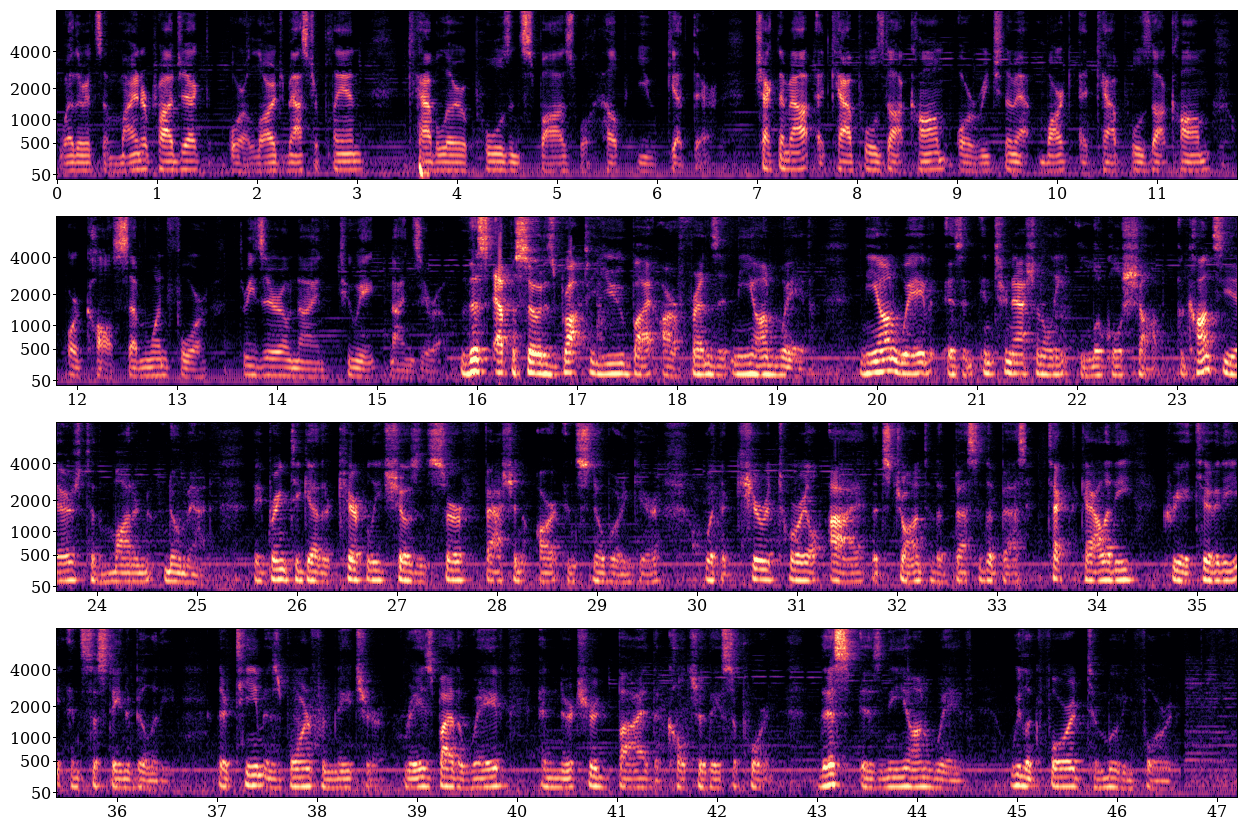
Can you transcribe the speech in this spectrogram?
Whether it's a minor project or a large master plan, Caballero Pools and Spas will help you get there. Check them out at cabpools.com or reach them at mark at cabpools.com or call 714 309 2890. This episode is brought to you by our friends at Neon Wave. Neon Wave is an internationally local shop, a concierge to the modern nomad. They bring together carefully chosen surf, fashion, art, and snowboarding gear with a curatorial eye that's drawn to the best of the best technicality, creativity, and sustainability. Their team is born from nature, raised by the wave, and nurtured by the culture they support. This is Neon Wave. We look forward to moving forward.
